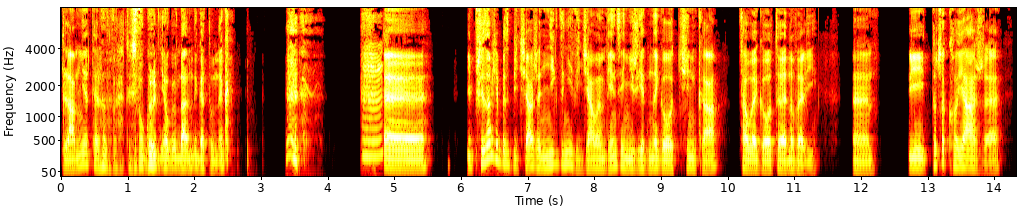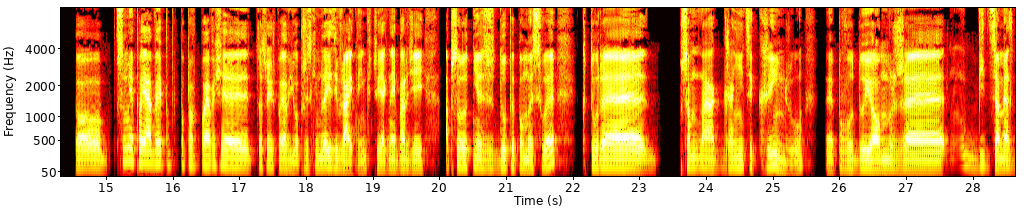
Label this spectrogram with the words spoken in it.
dla mnie telenowela to jest w ogóle nieoglądalny gatunek. Mhm. E, I przyznam się bez bicia, że nigdy nie widziałem więcej niż jednego odcinka całego telenoweli. E, I to, co kojarzę, to w sumie pojawia, po, pojawia się to, co już pojawiło. Przede wszystkim lazy writing, czyli jak najbardziej absolutnie z dupy pomysły, które są na granicy cringe'u, y, powodują, że widz zamiast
